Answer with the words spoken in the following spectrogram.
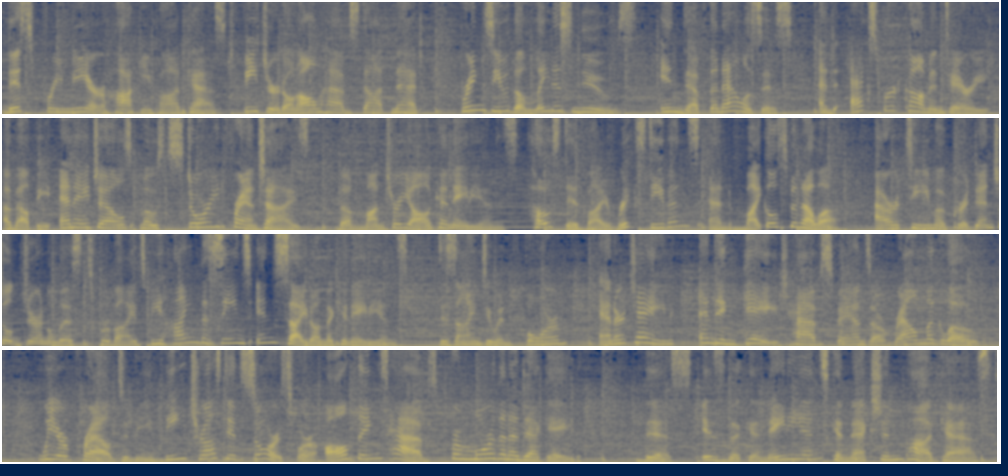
This premier hockey podcast, featured on allhabs.net, brings you the latest news, in depth analysis, and expert commentary about the NHL's most storied franchise, the Montreal Canadiens. Hosted by Rick Stevens and Michael Spinella. Our team of credentialed journalists provides behind the scenes insight on the Canadiens, designed to inform, entertain, and engage Habs fans around the globe. We are proud to be the trusted source for all things Habs for more than a decade. This is the Canadiens Connection Podcast.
